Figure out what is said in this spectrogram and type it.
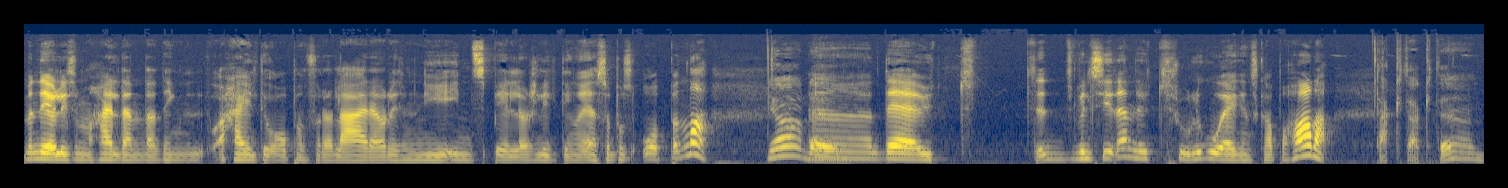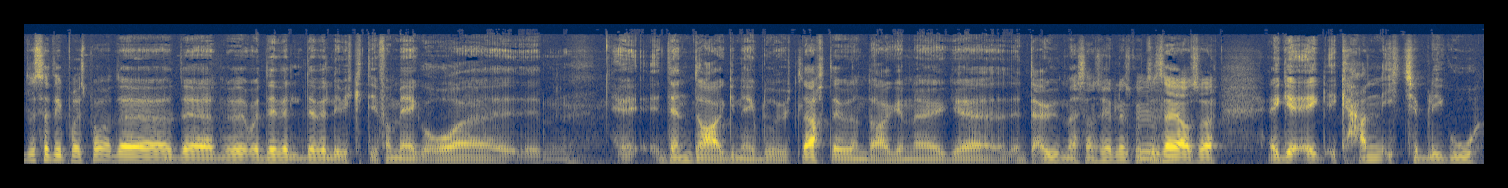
Men det er jo liksom hele den, den tingen Hele tiden åpen for å lære og liksom nye innspill og slike ting, og er såpass åpen, da. Ja, det, uh, det er ut vil si det er en utrolig god egenskap å ha, da. takk, takk. Det, det setter jeg pris på. Det, det, det, er veld, det er veldig viktig for meg å eh, Den dagen jeg blir utlært, er jo den dagen jeg eh, er død, mest sannsynlig. skulle jeg si. Altså, jeg, jeg, jeg kan ikke bli god,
